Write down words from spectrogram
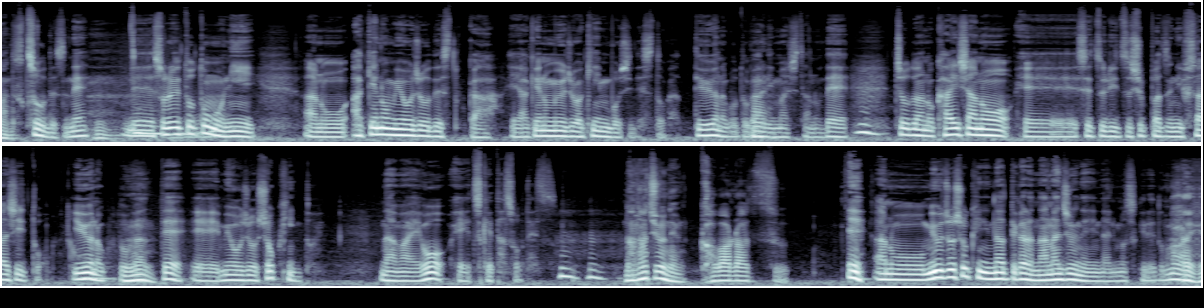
なんですか？そうですね、うん。でそれとともにあの明けの明星ですとか、えー明けの明星は金星ですとかっていうようなことがありましたので、うん。ちょうどあの会社の、えー設立出発にふさわしいというようなことがあって、えー明星食品という名前を、えー付けたそうです。うんうん70年変わらずええあの明星食品になってから70年になりますけれども、はい。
